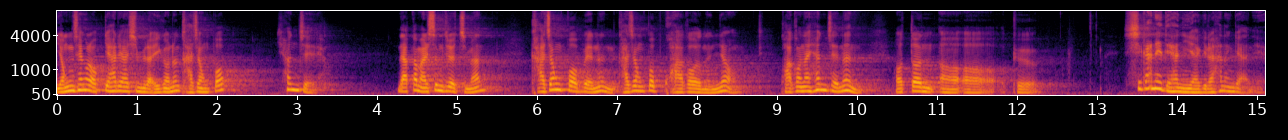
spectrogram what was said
영생을 얻게 하려 하심이라 이거는 가정법 현재예요. 근데 아까 말씀드렸지만 가정법에는 가정법 과거는요. 과거나 현재는 어떤 어, 어, 그 시간에 대한 이야기를 하는 게 아니에요.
